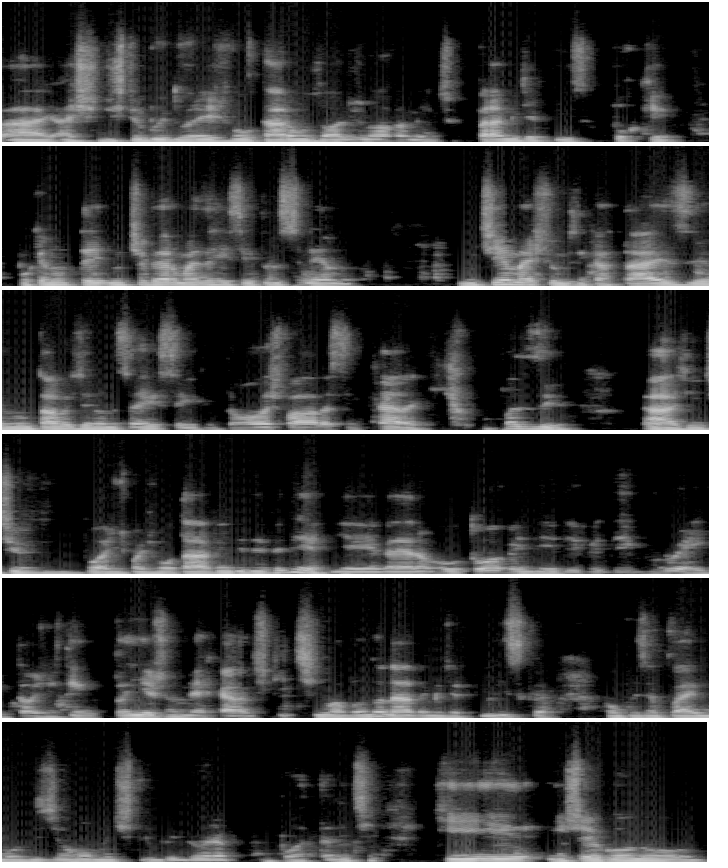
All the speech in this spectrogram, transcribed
a, as distribuidoras voltaram os olhos novamente para a mídia física. Por quê? Porque não, te, não tiveram mais a receita do cinema. Não tinha mais filmes em cartaz e não estava gerando essa receita. Então elas falaram assim, cara, o que eu vou fazer? Ah, a gente, pô, a gente pode voltar a vender DVD. E aí a galera voltou a vender DVD e Blu-ray. Então a gente tem players no mercado que tinham abandonado a mídia física, como por exemplo a Imovision, uma distribuidora importante, que enxergou no,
